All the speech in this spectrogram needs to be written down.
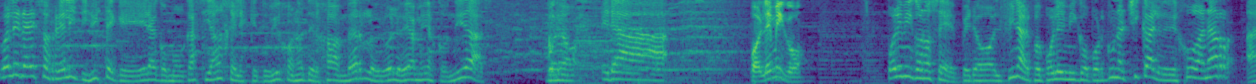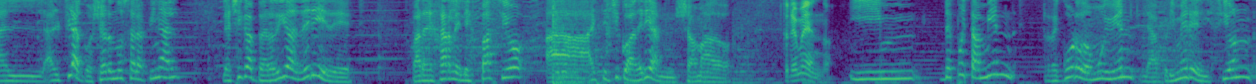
¿Cuál era esos realities, viste? Que era como casi ángeles que tus hijos no te dejaban verlo y vos lo veías medio escondidas. Bueno, era Polémico. polémico, no sé, pero el final fue polémico porque una chica le dejó ganar al, al flaco. Llegaron dos a la final. La chica perdió adrede para dejarle el espacio a este chico Adrián llamado. Tremendo. Y mm, después también recuerdo muy bien la primera edición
